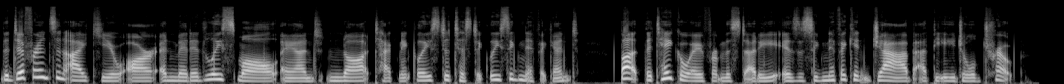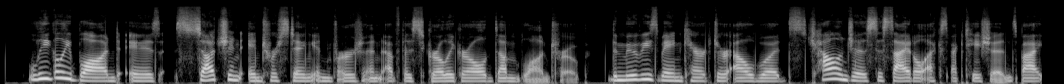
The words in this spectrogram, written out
The difference in IQ are admittedly small and not technically statistically significant, but the takeaway from the study is a significant jab at the age old trope. Legally Blonde is such an interesting inversion of this girly girl, dumb blonde trope. The movie's main character, Elle Woods, challenges societal expectations by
